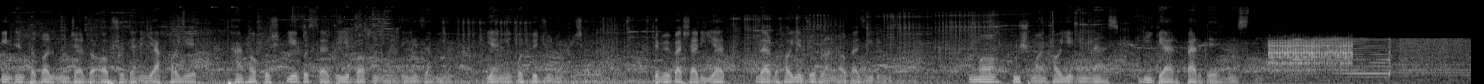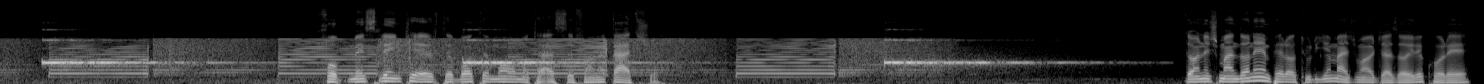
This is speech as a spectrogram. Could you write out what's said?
این انتقال منجر به آب شدن یخهای تنها خشکی گسترده باقی مانده زمین یعنی قطب جنوب می شود که به بشریت ضربه های جبران ناپذیری می ما هوشمان های این نسل دیگر برده نیستیم خب مثل اینکه ارتباط ما متاسفانه قطع شد دانشمندان امپراتوری مجمع جزایر کره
